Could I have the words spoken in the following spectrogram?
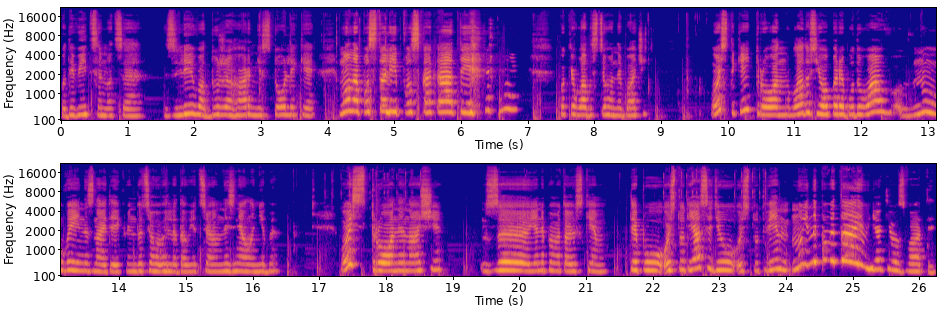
Подивіться на це. Зліва дуже гарні столики. Можна по столі поскакати. Поки Владус цього не бачить. Ось такий трон. Владус його перебудував. Ну, ви і не знаєте, як він до цього виглядав. Я цього не зняла ніби. Ось трони наші. З. Я не пам'ятаю з ким. Типу, ось тут я сидю, ось тут він. Ну, і не пам'ятаю, як його звати.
